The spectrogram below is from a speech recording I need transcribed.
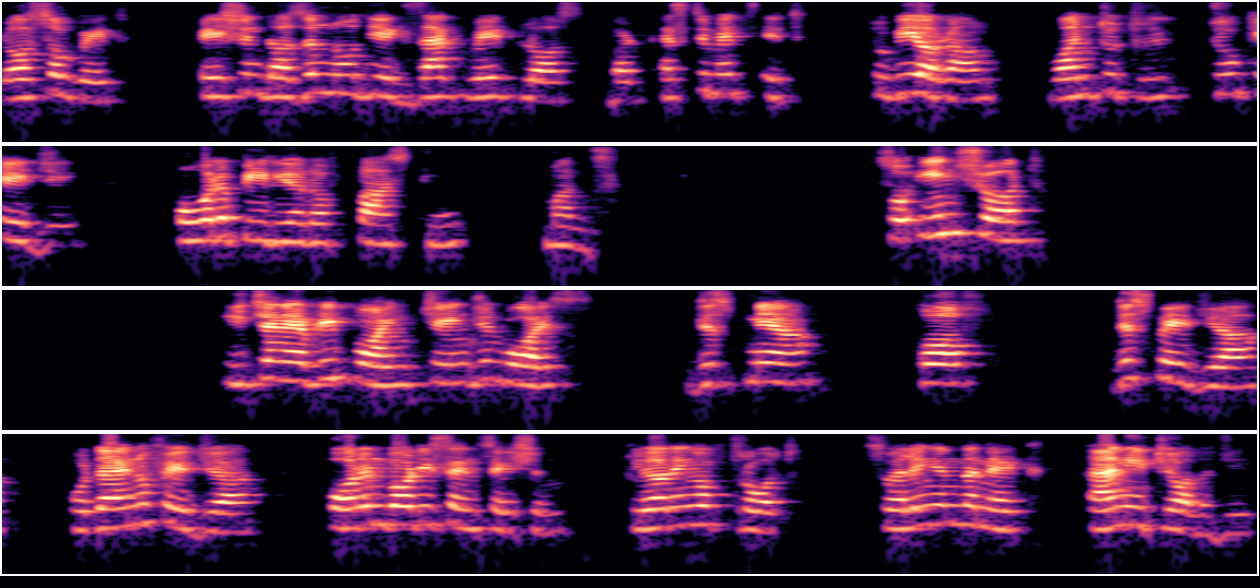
loss of weight. Patient doesn't know the exact weight loss, but estimates it to be around 1 to 2 kg over a period of past two months. So in short, each and every point, change in voice, dyspnea, cough, dysphagia, odynophagia, foreign body sensation, clearing of throat, swelling in the neck, and etiology,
